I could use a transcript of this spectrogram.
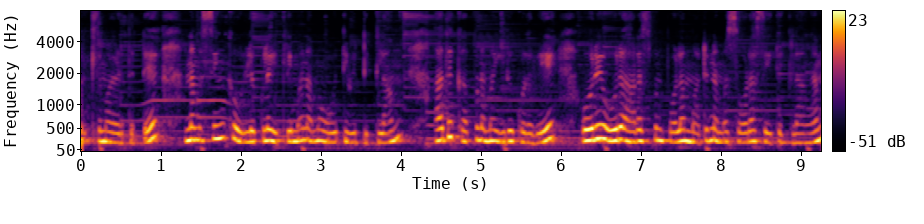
இட்லி மாவு எடுத்துகிட்டு நம்ம சிங்க்கு உள்ளுக்குள்ளே இட்லி மாவு நம்ம ஊற்றி விட்டுக்கலாம். அதுக்கப்புறம் நம்ம இது கூடவே ஒரே ஒரு அரை ஸ்பூன் போல் மட்டும் நம்ம சோடா சேர்த்துக்கலாங்க.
